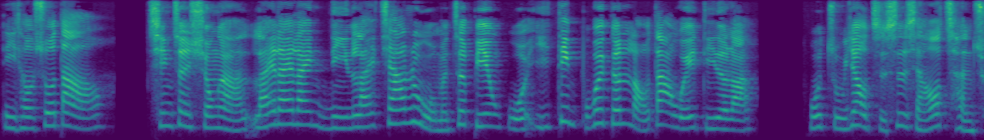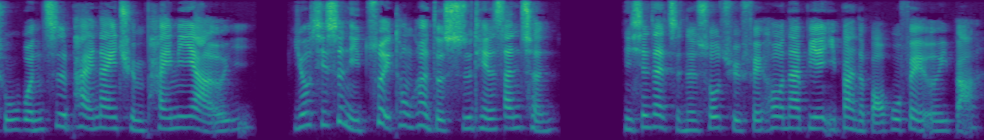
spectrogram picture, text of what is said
里头说道。清正兄啊，来来来，你来加入我们这边，我一定不会跟老大为敌的啦。我主要只是想要铲除文字派那一群拍米亚而已，尤其是你最痛恨的石田三成，你现在只能收取肥后那边一半的保护费而已吧？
